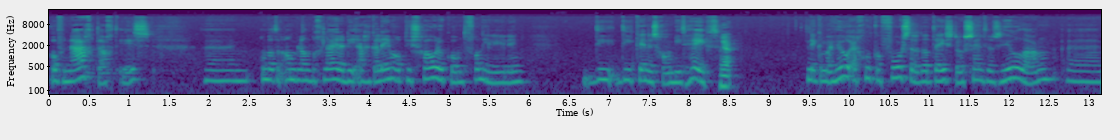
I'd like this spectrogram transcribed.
over nagedacht is. Ehm, omdat een ambulant begeleider die eigenlijk alleen maar op die scholen komt van die leerling, die, die kennis gewoon niet heeft. Ja. En ik me heel erg goed kan voorstellen dat deze docenten dus heel lang ehm,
